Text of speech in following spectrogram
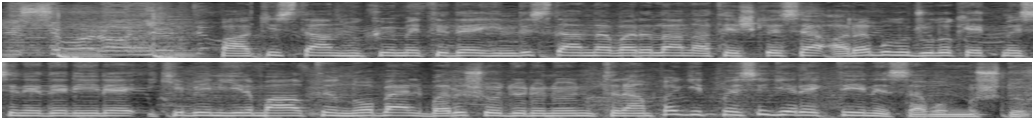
Pakistan hükümeti de Hindistan'la varılan ateşkese arabuluculuk etmesi nedeniyle 2026 Nobel Barış Ödülü'nün Trump'a gitmesi gerektiğini savunmuştu.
